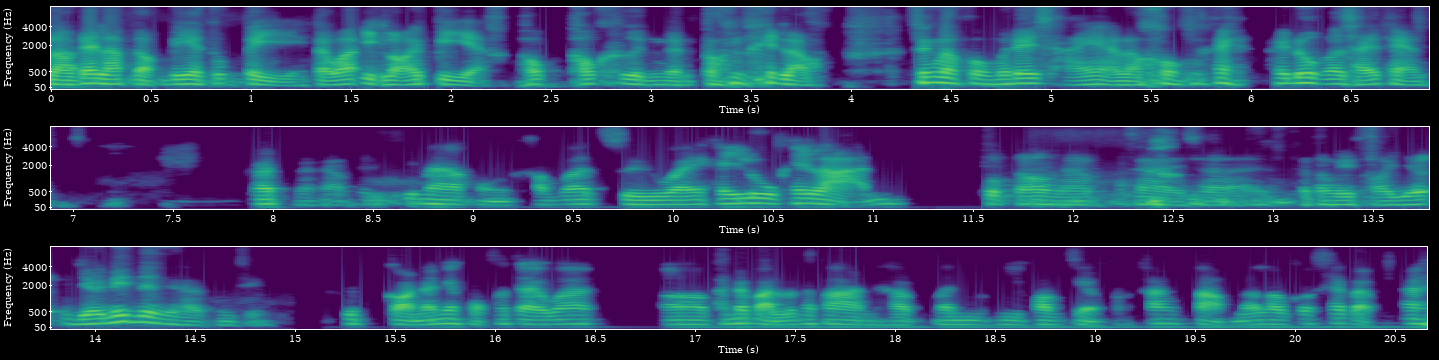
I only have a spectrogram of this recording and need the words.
เราได้รับดอกเบี้ยทุกปี แต่ว่าอีกร้อยปีอะเขาเขาคืนเงินต้นให้เรา ซึ่งเราคงไม่ได้ใช้อะเราคงให้ให้ลูกเราใช้แทน ก็นะครับ เป็นที่มาของคำว่าซื้อไว้ให้ลูกให้หลานถูกต้องครับ ใช่ใช่ก็ต้องวิเคราะห์เยอะเยอะนิดนึงครับจริงคือก่อนหนั้นเนี่ยผมเข้าใจว่าเอ่อพันธบัตรรัฐบาลนะครับ มันมีความเสี่ยงค่อนข้างต่ำแล้วเราก็แค่แบบอะ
